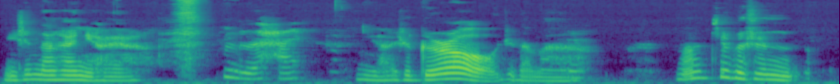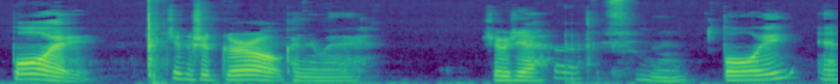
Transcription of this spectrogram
你是男孩女孩呀、女孩。女孩是 girl，知道吗？嗯，这个是 boy，这个是 girl，看见没？是不是？嗯。嗯，boy and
